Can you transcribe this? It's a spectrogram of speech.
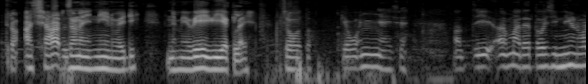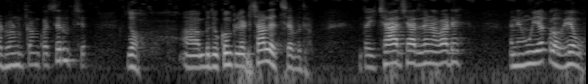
મિત્રો, આ ચાર જણાએ નીણ વાઢી અને મેં વેવી એકલાય જોવો તો, કેવો અન્યાય છે. તે અમારે તો હજી નીણ વાઢવાનું કામકાજ શરૂ જ છે. જો, આ બધું કમ્પ્લીટ ચાલે જ છે બધું. તો એ ચાર ચાર જણા વાઢે અને હું એકલો વેવું.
